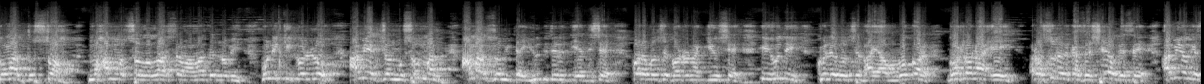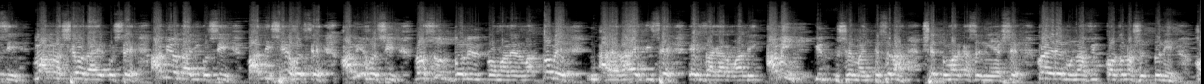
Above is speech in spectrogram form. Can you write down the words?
তোমার দুষ্ট মোহাম্মদ আলাইহি আমাদের নবী, উনি কি করল? আমি একজন মুসলমান, আমার জমিটা ইহুদিদের দিয়ে দিছে। পরে বলছে, ঘটনা কি হইছে? ইহুদি খুলে বলছে, ভাই আবু বকর, ঘটনা এই, রসুলের কাছে সেও গেছে, আমিও গেছি, মামলা সেও দায়ের করছে, আমিও দাঁড়ি করছি, বাদী সে হয়েছে আমি হয়েছি। রসুল দলিল প্রমাণের মাধ্যমে রায় দিছে, এই জায়গার মালিক আমি। কিন্তু সে মানতেছে না, সে তোমার কাছে নিয়ে আসে কয় রে মুনাফিক, কত না সত্য নেই হ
